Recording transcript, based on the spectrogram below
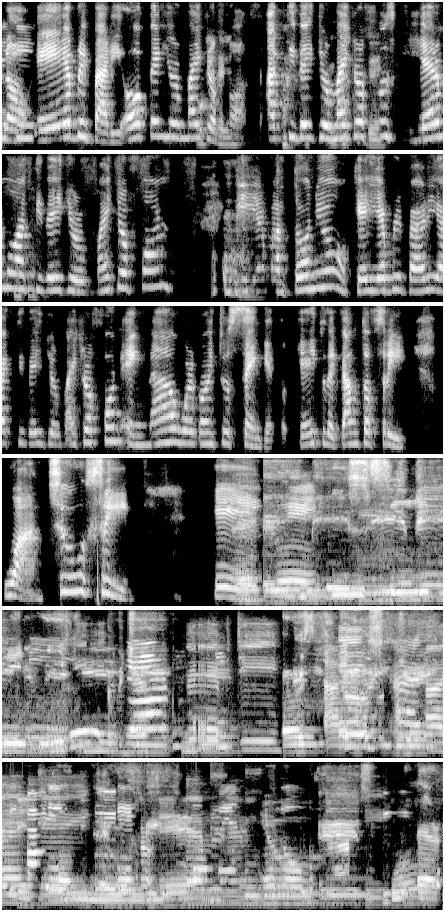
no. Everybody, open your microphones. Activate your microphones. Guillermo, activate your microphone. Guillermo Antonio, okay, everybody activate your microphone. And now we're going to sing it, okay, to the count of three. One, two, three. A, B, C, D, E, F, G, H, I, I, J, K, M, L, S, U,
